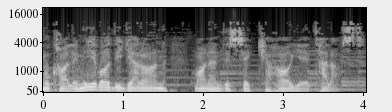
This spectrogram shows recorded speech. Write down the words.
مکالمه با دیگران مانند سکه های تلاست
